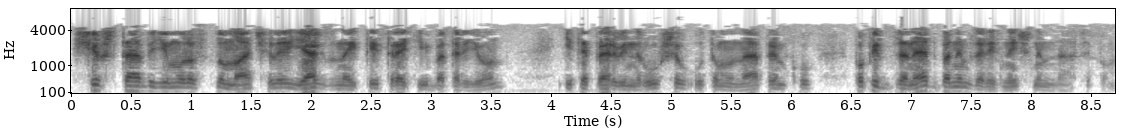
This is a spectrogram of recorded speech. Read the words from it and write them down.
Ще в штабі йому розтлумачили, як знайти третій батальйон, і тепер він рушив у тому напрямку попід занедбаним залізничним насипом.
